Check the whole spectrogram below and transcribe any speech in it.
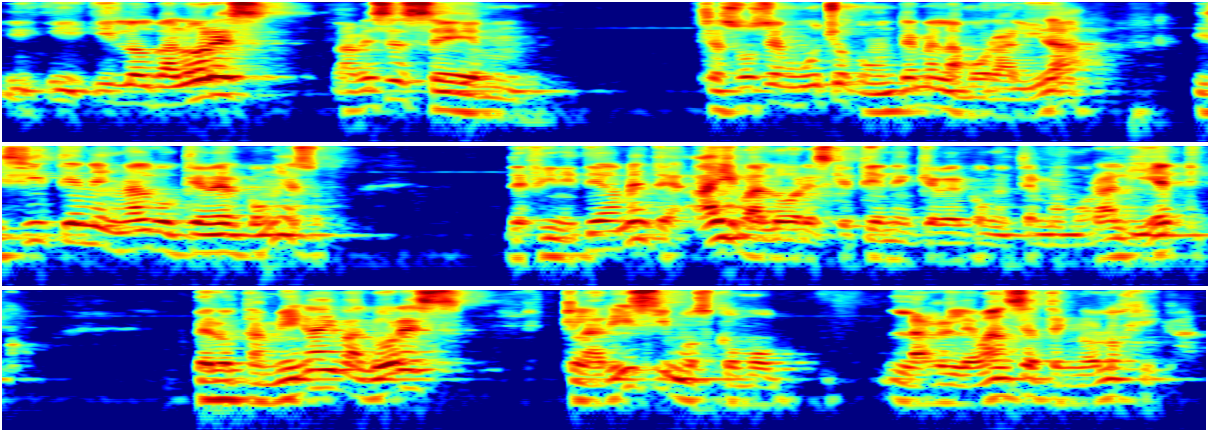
Y, y, los valores a veces se, se asocian mucho con un tema de la moralidad. Y sí tienen algo que ver con eso. Definitivamente, hay valores que tienen que ver con el tema moral y ético. Pero también hay valores clarísimos como la relevancia tecnológica.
